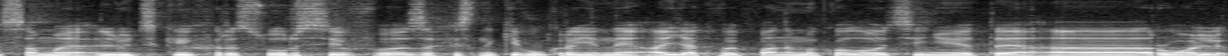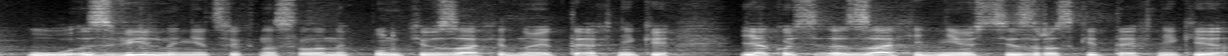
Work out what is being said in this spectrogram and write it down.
саме людських ресурсів захисників України. А як ви, пане Миколо, оцінюєте роль у звільненні цих населених пунктів західної техніки? Якось західні ось ці зразки техніки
